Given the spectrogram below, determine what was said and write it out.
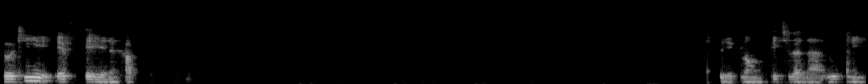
โดยที่ fa นะครับ เด็กลองพิจารณารูปนี้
